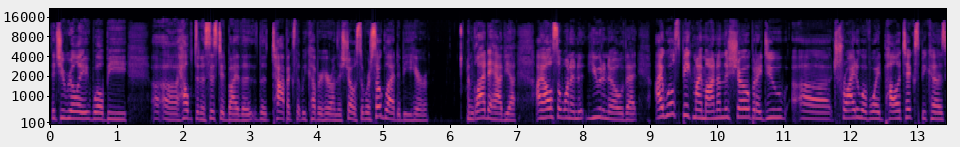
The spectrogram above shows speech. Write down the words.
that you really will be uh, uh helped and assisted by the, the topics that we cover here on the show. So we're so glad to be here. I'm glad to have you. I also want you to know that I will speak my mind on the show, but I do uh, try to avoid politics because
